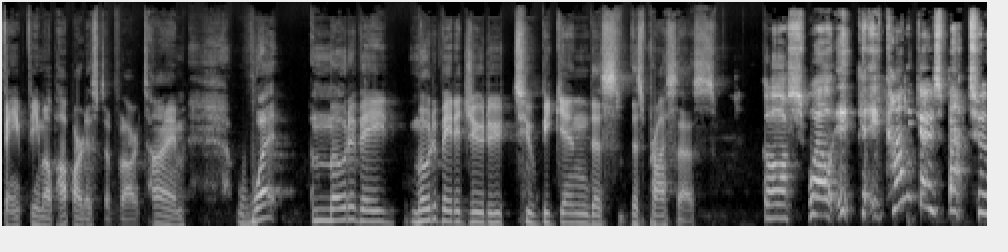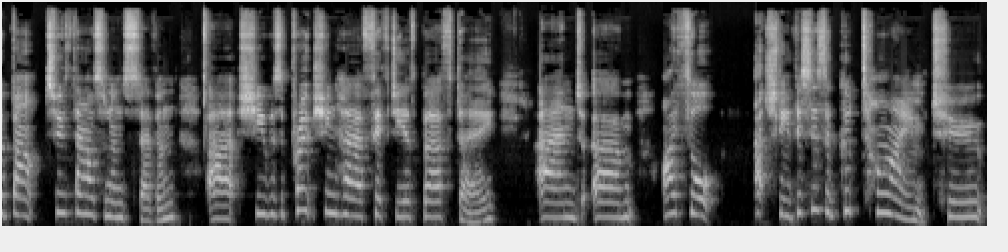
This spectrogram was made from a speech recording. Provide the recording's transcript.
fa- female pop artist of our time. What motivate, motivated you to, to begin this, this process? Gosh, well, it, it kind of goes back to about 2007. Uh, she was approaching her 50th birthday, and um, I thought, actually, this is a good time to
